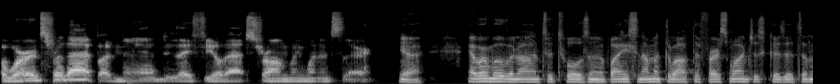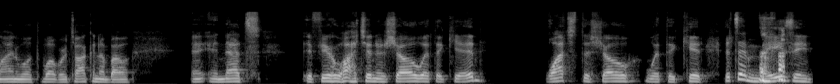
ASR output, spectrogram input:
the words for that but man do they feel that strongly when it's there. Yeah. And we're moving on to tools and advice and i'm gonna throw out the first one just because it's in line with what we're talking about. And, and that's if you're watching a show with a kid watch the show with the kid. It's amazing.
